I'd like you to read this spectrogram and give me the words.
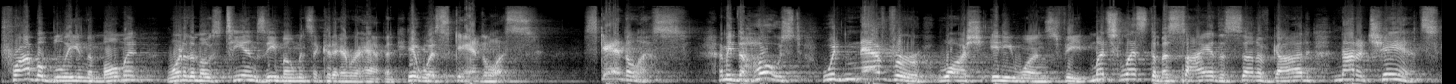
probably in the moment one of the most TMZ moments that could have ever happened. It was scandalous. Scandalous. I mean, the host would never wash anyone's feet, much less the Messiah, the Son of God. Not a chance.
